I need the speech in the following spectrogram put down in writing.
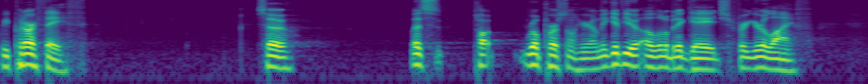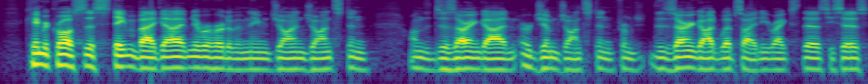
we put our faith. So let's talk real personal here. Let me give you a little bit of gauge for your life. Came across this statement by a guy I've never heard of him named John Johnston on the Desiring God, or Jim Johnston from the Desiring God website. And he writes this He says,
